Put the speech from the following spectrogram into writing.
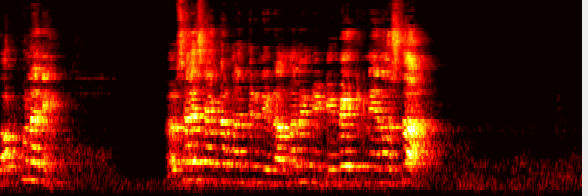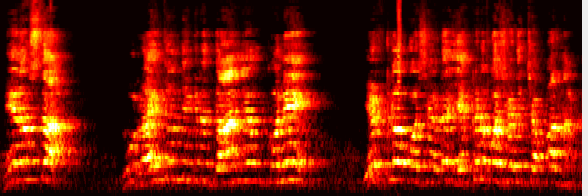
తప్పులని వ్యవసాయ శాఖ మంత్రిని రమ్మని డిబేట్కి నేను వస్తా. నేను వస్తా. నువ్వు రైతుల దగ్గర ధాన్యం కొని ఎట్లో పోసాడో ఎక్కడ పోసాడో చెప్పన్నాడు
